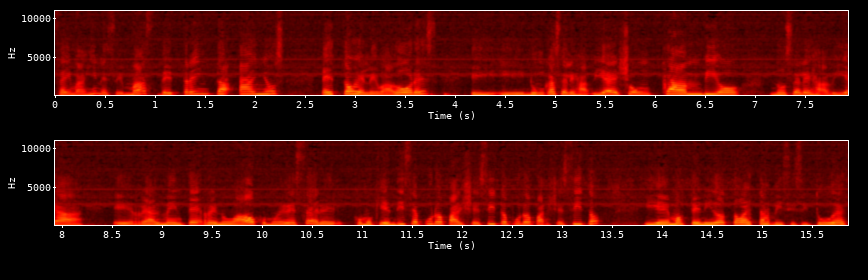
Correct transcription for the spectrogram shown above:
O sea, imagínense, más de 30 años estos elevadores y, nunca se les había hecho un cambio, no se les había eh, realmente renovado como debe ser. Eh, como quien dice, puro parchecito, puro parchecito. Y hemos tenido todas estas vicisitudes,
